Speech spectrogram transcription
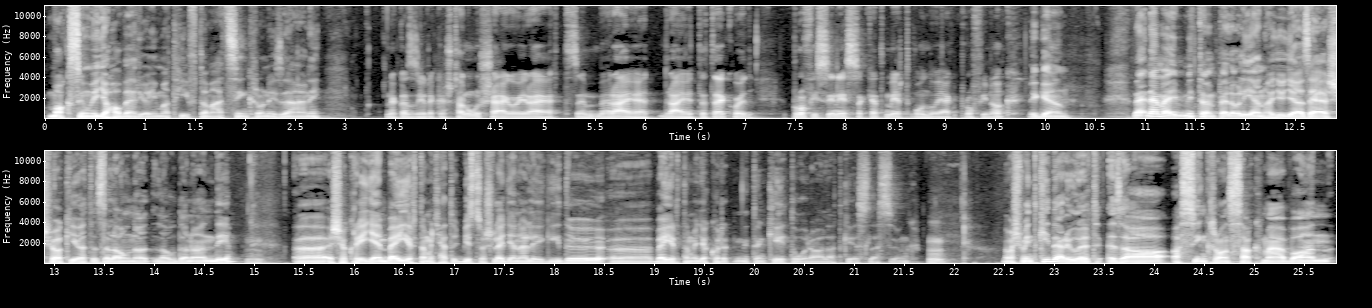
maximum így a haverjaimat hívtam át szinkronizálni. Ennek az érdekes tanulsága, hogy rájött, rájöhet, rájöttetek, hogy profi színészeket miért gondolják profinak. Igen. De nem egy, mit tudom, például ilyen, hogy ugye az első, aki jött, az a Laudon Andi, mm. Uh, és akkor így ilyen beírtam, hogy hát, hogy biztos legyen elég idő, uh, beírtam, hogy akkor mit tudom, két óra alatt kész leszünk. Mm. Na most, mint kiderült, ez a, a szinkron szakmában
